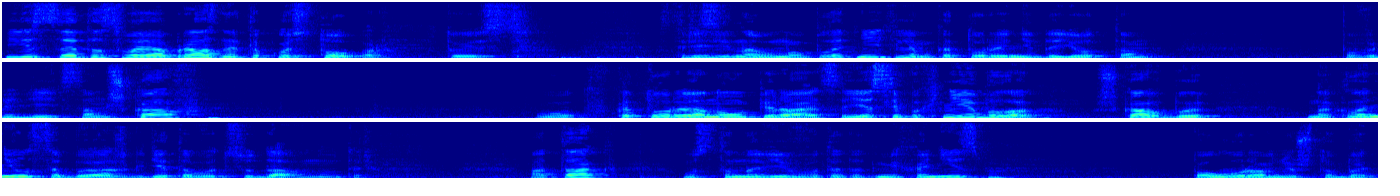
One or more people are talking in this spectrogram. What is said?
И это своеобразный такой стопор. То есть с резиновым уплотнителем, который не дает там повредить сам шкаф. Вот, в который оно упирается. Если бы их не было, шкаф бы наклонился бы аж где-то вот сюда внутрь. А так, установив вот этот механизм по уровню, чтобы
